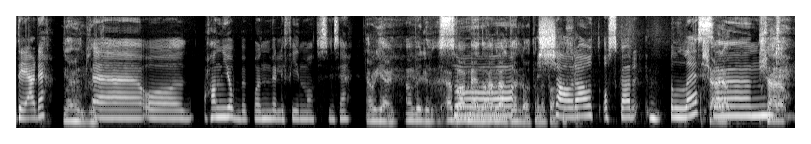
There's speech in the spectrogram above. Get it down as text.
Det er det. Ja, Eh, og han jobber på en veldig fin måte, syns jeg. Han er veldig- Jeg Så bare mener han lagde shout-out Oscar Shout-out. Shout-out.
